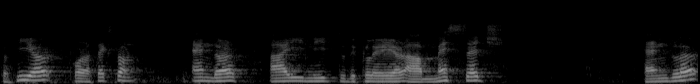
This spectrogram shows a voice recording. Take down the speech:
So here, for a textual handler, I need to declare a message handler,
